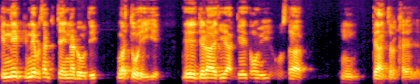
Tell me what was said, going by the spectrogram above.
ਕਿੰਨੇ ਕਿੰਨੇ ਪਰਸੈਂਟ ਚਾਈਨਾ ਡੋਰ ਦੀ ਵਰਤੋਂ ਹੋਈ ਹੈ ਤੇ ਜਿਹੜਾ ਅਸੀਂ ਅੱਗੇ ਤੋਂ ਵੀ ਉਸ ਦਾ ਧਿਆਨ ਚ ਰੱਖਿਆ ਜਾਏਗਾ।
